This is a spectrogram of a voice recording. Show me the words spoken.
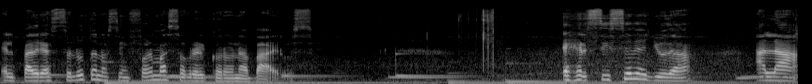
El Padre Absoluto nos informa sobre el coronavirus. Ejercicio de ayuda a la,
